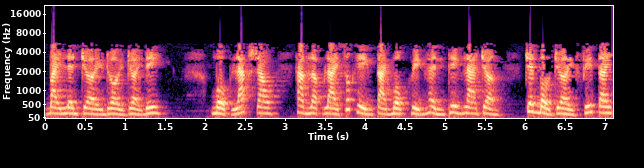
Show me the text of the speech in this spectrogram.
bay lên trời rồi rời đi. Một lát sau, hàng lập lại xuất hiện tại một huyện hình thiên la trận, trên bầu trời phía tây.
